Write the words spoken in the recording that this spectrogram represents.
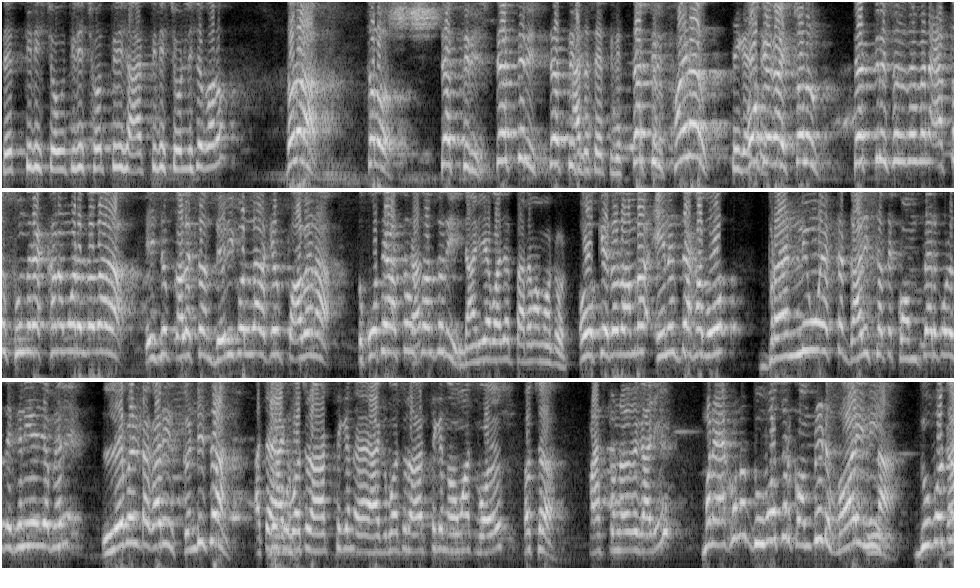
তেত্রিশ চৌত্রিশ ছত্রিশ আটত্রিশ চল্লিশে করো। দাদা চলো তেত্রিশ তেত্রিশ তেত্রিশ। আচ্ছা, 33, তেত্রিশ ফাইনাল? ঠিক আছে। ওকে গাইস চলুন। তেত্রিশ দেবেন এত সুন্দর একখানা মডেল দাদা। এইসব কালেকশন দেরি করলে আর কেউ পাবে না। তো কোথায় আসতে হবে সরাসরি? দাঁড়িয়া বাজার তারামা মোটরস। ওকে দাদা আমরা এনএস দেখাবো। ব্র্যান্ড নিউ একটা গাড়ির সাথে কম্পেয়ার করে দেখে নিয়ে যাবেন লেভেলটা গাড়ির কন্ডিশন আচ্ছা এক বছর আট থেকে এক বছর আট থেকে ন মাস বয়স। আচ্ছা। ফার্স্ট ওনারের গাড়ি। মানে এখনও দু বছর কমপ্লিট হয়নি। দু বছর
